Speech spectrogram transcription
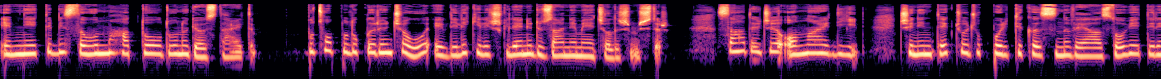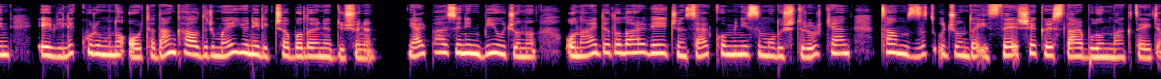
emniyetli bir savunma hattı olduğunu gösterdim. Bu toplulukların çoğu evlilik ilişkilerini düzenlemeye çalışmıştır. Sadece onlar değil, Çin'in tek çocuk politikasını veya Sovyetlerin evlilik kurumunu ortadan kaldırmaya yönelik çabalarını düşünün. Yelpazenin bir ucunu onaydalılar ve cinsel komünizm oluştururken tam zıt ucunda ise Shackers'lar bulunmaktaydı.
